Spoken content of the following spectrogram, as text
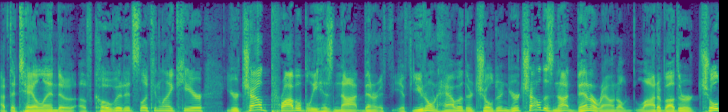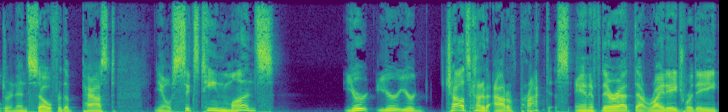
at the tail end of, of COVID, it's looking like here, your child probably has not been if, if you don't have other children, your child has not been around a lot of other children. And so for the past, you know, 16 months, your your your child's kind of out of practice. And if they're at that right age where they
